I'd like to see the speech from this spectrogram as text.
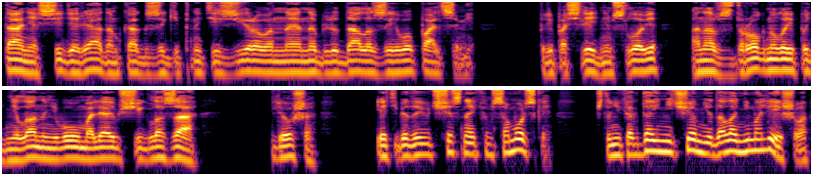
Таня, сидя рядом, как загипнотизированная, наблюдала за его пальцами. При последнем слове она вздрогнула и подняла на него умоляющие глаза — Леша, я тебе даю честное комсомольское, что никогда и ничем не дала ни малейшего,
